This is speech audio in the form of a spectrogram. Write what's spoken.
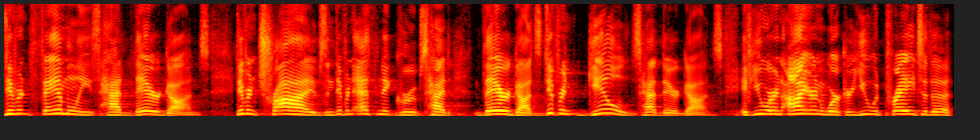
Different families had their gods. Different tribes and different ethnic groups had their gods. Different guilds had their gods. If you were an iron worker, you would pray to the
